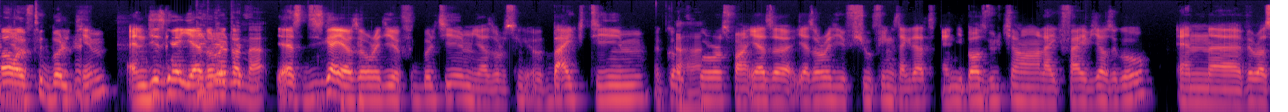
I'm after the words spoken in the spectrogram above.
Or a football team. And this guy, he has Been already done that. Yes, this guy has already a football team. He has also a bike team, a golf Uh-huh. course. Fine, He has a he has already a few things like that. And he bought Vulcain like five years ago. And uh, there was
